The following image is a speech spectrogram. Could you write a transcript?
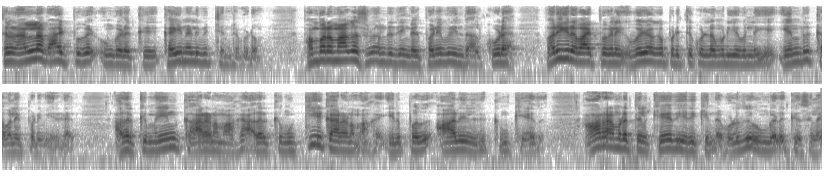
சில நல்ல வாய்ப்புகள் உங்களுக்கு கை நழுவி சென்றுவிடும். பம்பரமாக சுழன்று நீங்கள் பணிபுரிந்தால் கூட வருகிற வாய்ப்புகளை உபயோகப்படுத்திக் கொள்ள முடியவில்லையே என்று கவலைப்படுவீர்கள். அதற்கு மெயின் காரணமாக அதற்கு முக்கிய காரணமாக இருப்பது ஆளில் இருக்கும் கேது. ஆறாம் இடத்தில் கேது இருக்கின்ற பொழுது உங்களுக்கு சில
